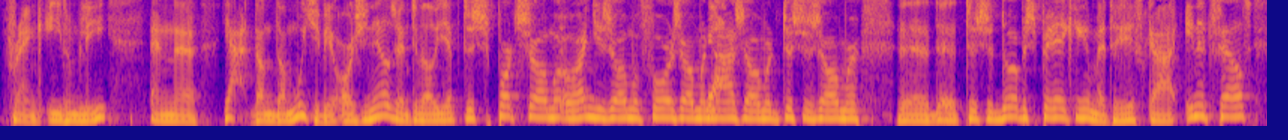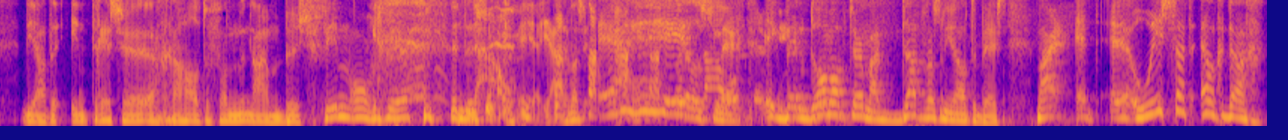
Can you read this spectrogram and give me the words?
Frank Evenly. En eh, ja, dan, dan moet je weer origineel zijn. Terwijl je hebt de sportzomer, oranjezomer, voorzomer, nazomer, tussenzomer. eh, de tussendoorbesprekingen met Rivka in het veld. Die hadden interessegehalte van nou, een bus Vim ongeveer. Dus ja, ja, dat was echt heel slecht. Ik ben dol op haar, maar dat was niet al te best. Maar hoe is dat elke dag?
